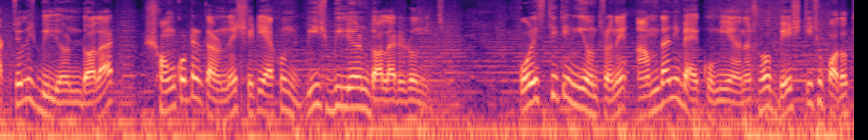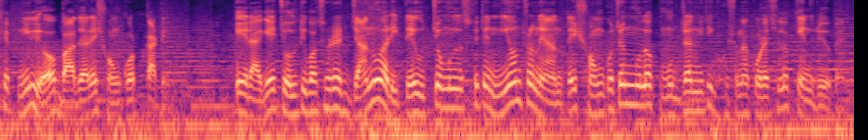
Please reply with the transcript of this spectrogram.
আটচল্লিশ বিলিয়ন ডলার সংকটের কারণে সেটি এখন বিশ বিলিয়ন ডলারেরও নিচে। পরিস্থিতি নিয়ন্ত্রণে আমদানি ব্যয় কমিয়ে আনা সহ বেশ কিছু পদক্ষেপ নিলেও বাজারে সংকট কাটে। এর আগে চলতি বছরের জানুয়ারিতে উচ্চ মূল্যস্ফীতি নিয়ন্ত্রণে আনতে সংকোচনমূলক মুদ্রানীতি ঘোষণা করেছিল কেন্দ্রীয় ব্যাংক।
